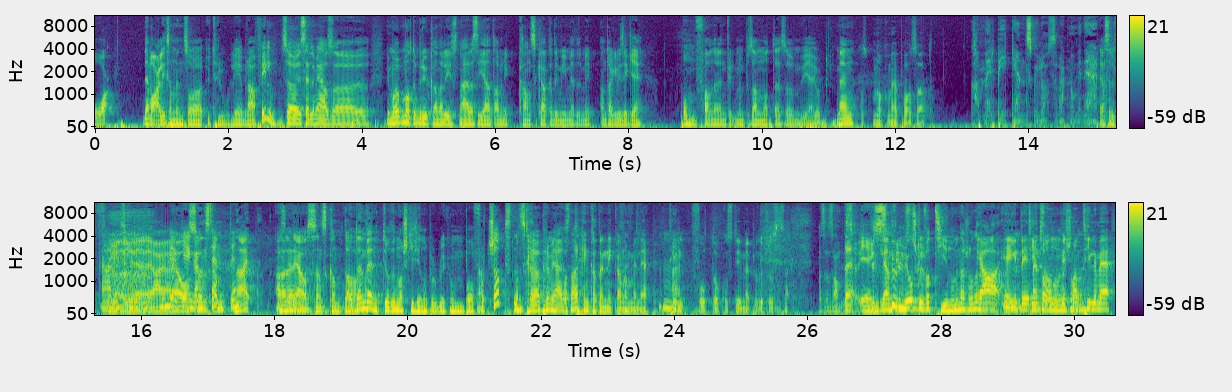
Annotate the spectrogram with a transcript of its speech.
Og det var liksom en så utrolig bra film. Så selv om jeg også Vi må på en måte bruke analysen her og si at amerikanske akademimedlemmer antageligvis ikke omfavner den filmen på samme måte som vi har gjort. Men Nå kom jeg på også at Kammerpiken skulle også vært nominert. ja, selvfølgelig. Ja, ja, Den ble ja. ikke også engang en skan- sendt inn. Nei, altså det er også en skandale. Og den venter jo det norske kinopublikum på fortsatt. Den skal ha premiere Og snart. tenk at den ikke er nominert til foto- og kostymeproduksjon. Altså, sånn, det er egentlig en skulle film jo- som skulle fått ti nominasjoner. Ja, egentlig. Ti, Men sånn, hvis man til og med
